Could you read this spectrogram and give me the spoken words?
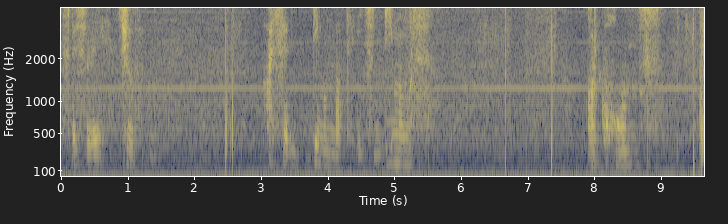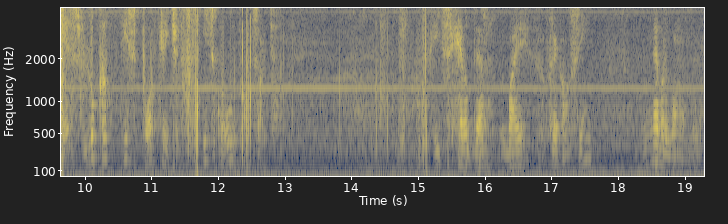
especially children. I said demon, but it's demons, archons. Yes, look at this creature. It's cold outside. It's held there by frequency, never gonna move.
